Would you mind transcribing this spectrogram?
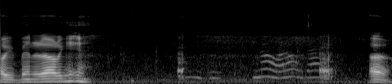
Oh, you bent it out again? No, I don't got it. Oh.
